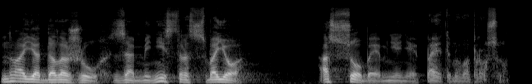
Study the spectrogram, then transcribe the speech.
Ну, а я доложу замминистра свое особое мнение по этому вопросу.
